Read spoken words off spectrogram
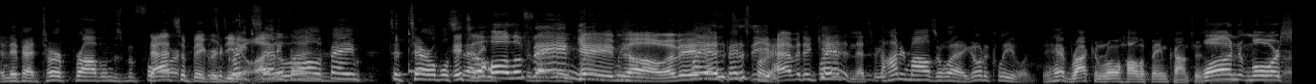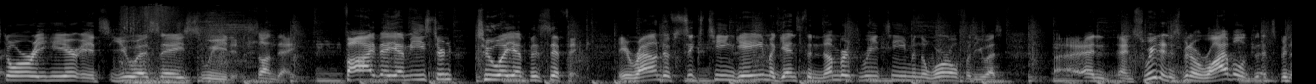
And they've had turf problems before. That's a bigger it's a deal. great setting for Hall of Fame. It's a terrible It's a Hall of Fame game, Cleveland. though. I mean, Play it's- you have it Play again. That's it's 100 miles away. Go to Cleveland. They have rock and roll Hall of Fame concerts. One more story here. It's USA Sweden Sunday, 5 a.m. Eastern, 2 a.m. Pacific. A round of 16 game against the number three team in the world for the U.S. Uh, and and Sweden has been a rival that's been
